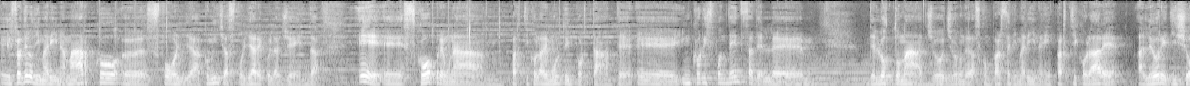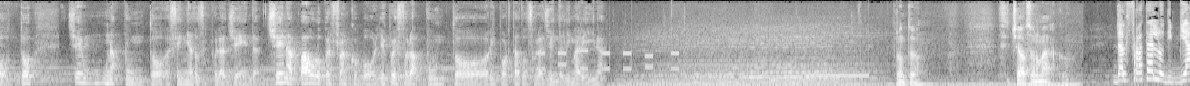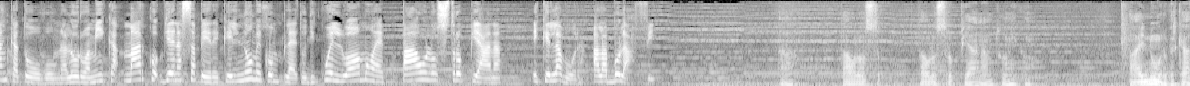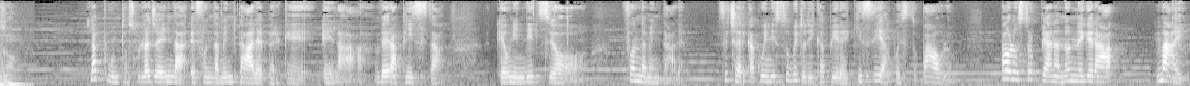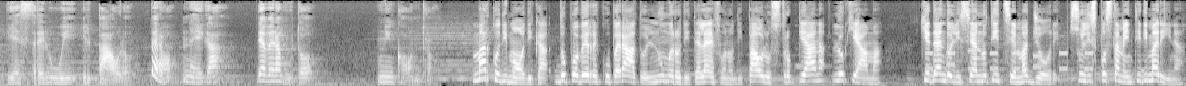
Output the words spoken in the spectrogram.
Il fratello di Marina, Marco, eh, sfoglia, comincia a sfogliare quell'agenda e eh, scopre una particolare molto importante. Eh, in corrispondenza dell'8 maggio, giorno della scomparsa di Marina, in particolare alle ore 18, c'è un appunto segnato su quell'agenda. Cena Paolo per francobolli e questo è l'appunto riportato sull'agenda di Marina. Pronto? Sì, ciao, sono Marco. Dal fratello di Bianca Tovo, una loro amica, Marco viene a sapere che il nome completo di quell'uomo è Paolo Stroppiana e che lavora alla Bolaffi. Ah, Paolo, Stro- Paolo Stroppiana, un tuo amico. Ha il numero per caso? L'appunto sull'agenda è fondamentale perché è la vera pista, è un indizio fondamentale. Si cerca quindi subito di capire chi sia questo Paolo. Paolo Stroppiana non negherà mai di essere lui il Paolo, però nega di aver avuto un incontro. Marco di Modica, dopo aver recuperato il numero di telefono di Paolo Stroppiana, lo chiama, chiedendogli se ha notizie maggiori sugli spostamenti di Marina.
